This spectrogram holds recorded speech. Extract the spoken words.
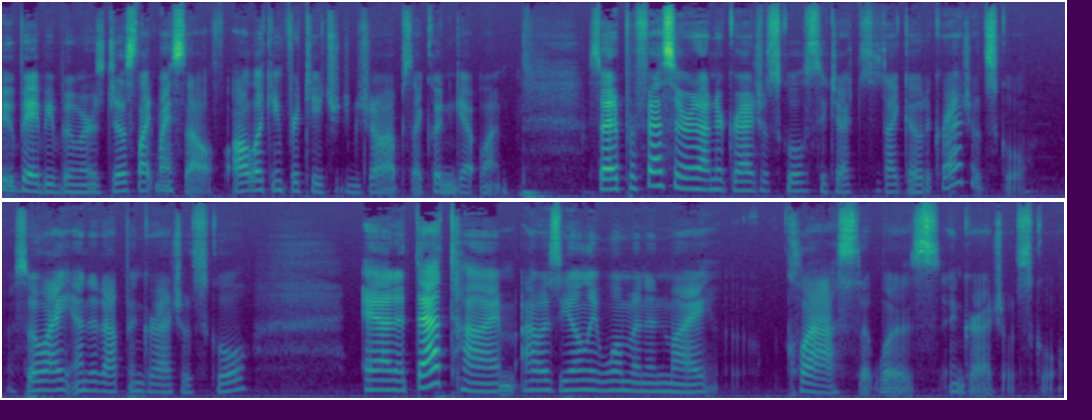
II baby boomers just like myself, all looking for teaching jobs. I couldn't get one. So I had a professor in undergraduate school suggested I go to graduate school. So I ended up in graduate school. And at that time, I was the only woman in my class that was in graduate school.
